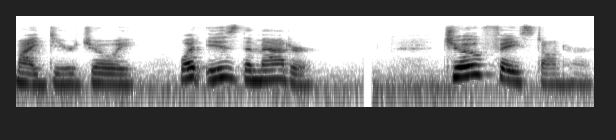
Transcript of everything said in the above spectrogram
My dear Joey, what is the matter? Jo faced on her.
